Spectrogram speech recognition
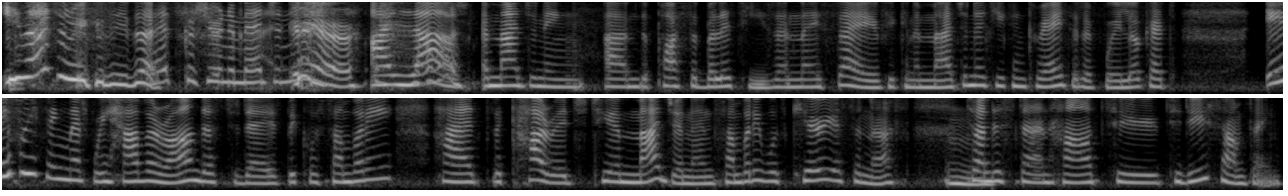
Imagine we could do this. That's because you're an Imagineer. I love imagining um, the possibilities. And they say if you can imagine it, you can create it. If we look at everything that we have around us today, is because somebody had the courage to imagine and somebody was curious enough to understand how to, to do something.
